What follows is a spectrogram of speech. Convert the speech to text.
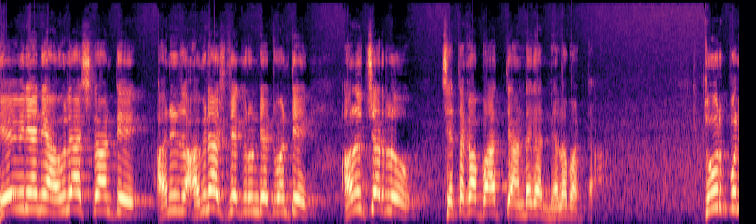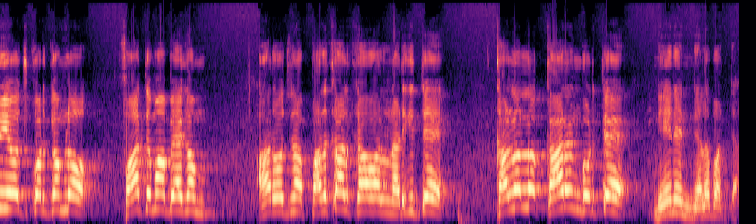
దేవినేని అవినాష్ లాంటి అని అవినాష్ దగ్గర ఉండేటువంటి అనుచరులు చితక బాధ్య అండగా నిలబడ్డా. తూర్పు నియోజకవర్గంలో ఫాతిమా బేగం ఆ రోజున పథకాలు కావాలని అడిగితే కళ్ళల్లో కారం కొడితే నేనే నిలబడ్డా.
